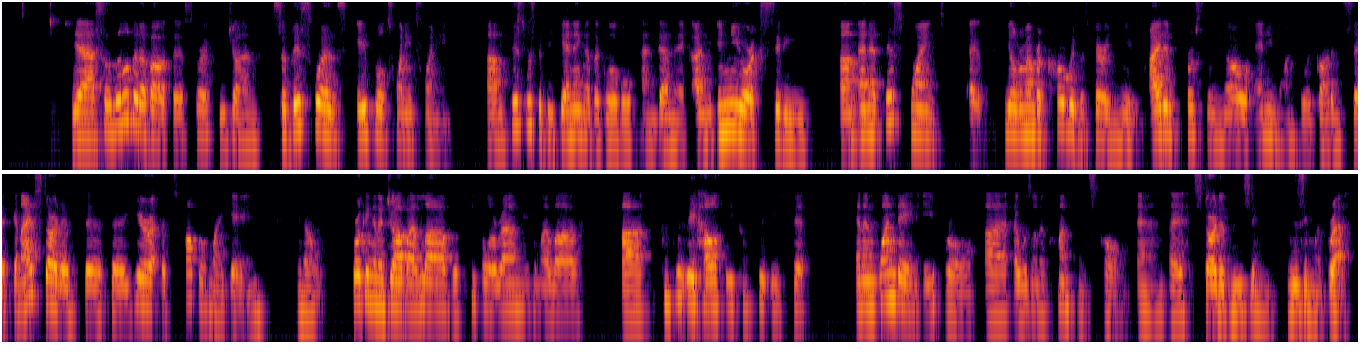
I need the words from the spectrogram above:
yeah so a little bit about the story Foojan. so this was april 2020 um, this was the beginning of the global pandemic. I'm in New York City. Um, and at this point, uh, you'll remember COVID was very new. I didn't personally know anyone who had gotten sick. And I started the, the year at the top of my game, you know, working in a job I love with people around me whom I love, uh, completely healthy, completely fit. And then one day in April, uh, I was on a conference call and I started losing losing my breath.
